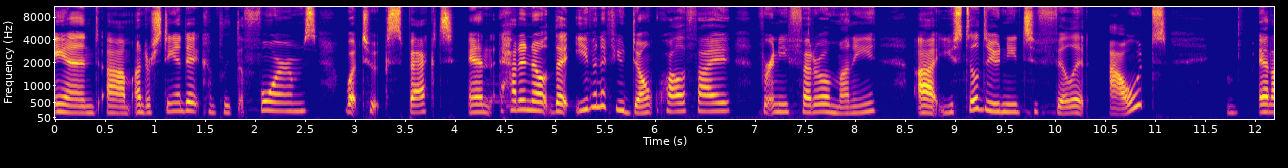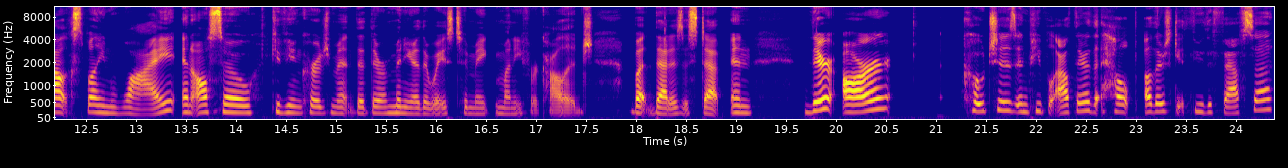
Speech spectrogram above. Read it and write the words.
and um, understand it, complete the forms, what to expect, and how to note that even if you don't qualify for any federal money, uh, you still do need to fill it out and I'll explain why and also give you encouragement that there are many other ways to make money for college, but that is a step. And there are coaches and people out there that help others get through the FAFSA,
